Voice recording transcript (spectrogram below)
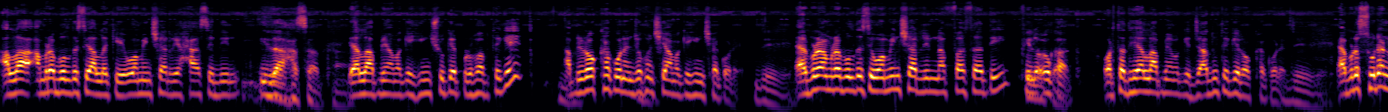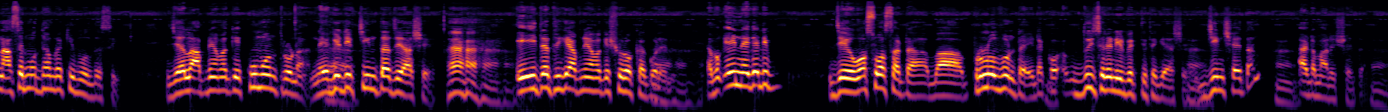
আল্লাহ আমরা বলতেছি আল্লাহকে ওয়ামিন শাররি হাসিদিন ইজা হাসাদ। হ্যাঁ। আল্লাহ আপনি আমাকে হিংসুকের প্রভাব থেকে আপনি রক্ষা করেন যখন সে আমাকে হিংসা করে। এরপরে আমরা বলতেছি ওয়ামিন শাররি নাফাসাতি ফিল ওকাত অর্থাৎ হে আল্লাহ আপনি আমাকে জাদু থেকে রক্ষা করেন। এরপরে সূরা নাসের মধ্যে আমরা কি বলতেছি? যে আল্লাহ আপনি আমাকে কুমন্ত্রণা নেগেটিভ চিন্তা যে আসে হ্যাঁ হ্যাঁ হ্যাঁ হ্যাঁ। এইটা থেকে আপনি আমাকে সুরক্ষা করেন। এবং এই নেগেটিভ যে ওয়াসওয়াসাটা বা প্রলোভনটা এটা দুই শ্রেণির ব্যক্তি থেকে আসে জিন শয়তান হ্যাঁ। আর একটা মানুষ শয়তান। হ্যাঁ।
